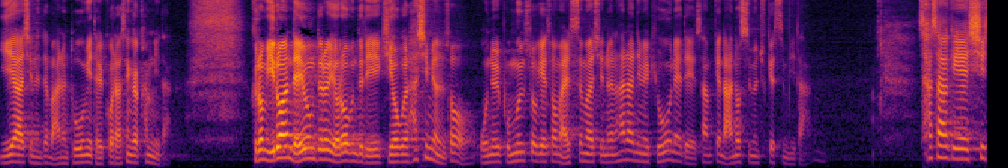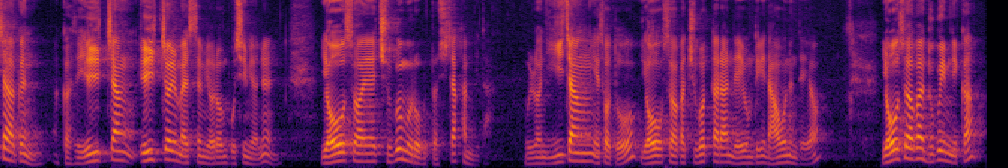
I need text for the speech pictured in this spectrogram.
이해하시는데 많은 도움이 될 거라 생각합니다. 그럼 이러한 내용들을 여러분들이 기억을 하시면서 오늘 본문 속에서 말씀하시는 하나님의 교훈에 대해서 함께 나눴으면 좋겠습니다. 사사기의 시작은 아까 1장 1절 말씀 여러분 보시면은 여호수아의 죽음으로부터 시작합니다. 물론 2장에서도 여호수아가 죽었다라는 내용들이 나오는데요. 여호수아가 누구입니까?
